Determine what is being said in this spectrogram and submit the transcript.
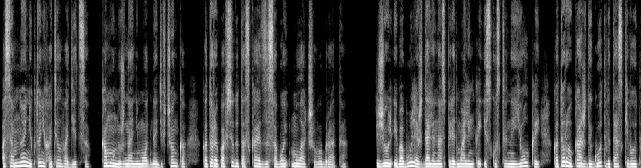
а со мной никто не хотел водиться. Кому нужна немодная девчонка, которая повсюду таскает за собой младшего брата? Жюль и бабуля ждали нас перед маленькой искусственной елкой, которую каждый год вытаскивают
